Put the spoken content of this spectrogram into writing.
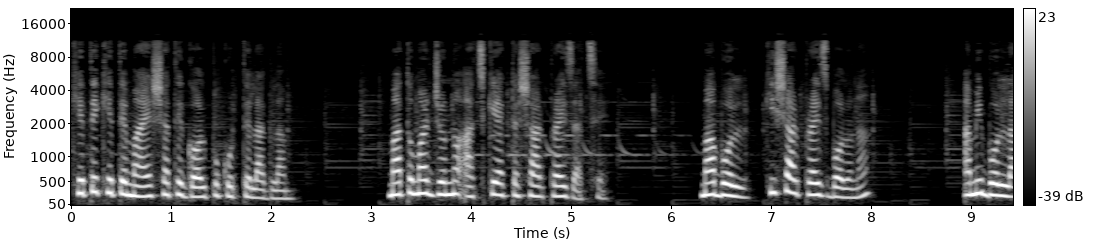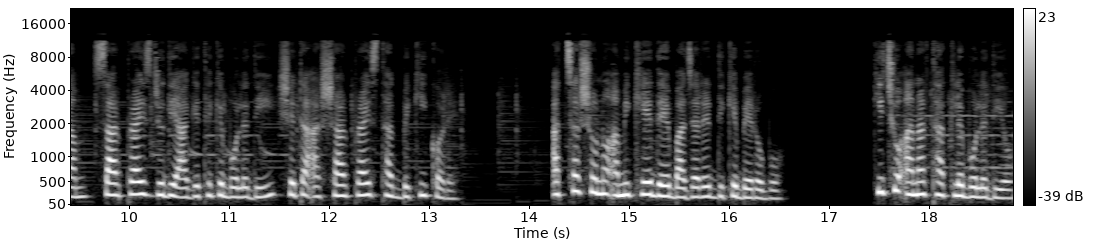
খেতে খেতে মায়ের সাথে গল্প করতে লাগলাম। মা, তোমার জন্য আজকে একটা সারপ্রাইজ আছে। মা বল, কি সারপ্রাইজ বলো না? আমি বললাম, সারপ্রাইজ যদি আগে থেকে বলে দিই, সেটা আর সারপ্রাইজ থাকবে কি করে? আচ্ছা শোনো, আমি খেয়ে দে বাজারের দিকে বেরোবো। কিছু আনার থাকলে বলে দিও।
